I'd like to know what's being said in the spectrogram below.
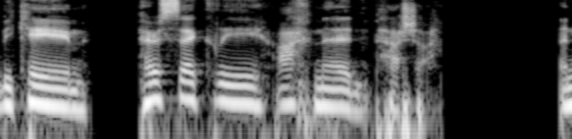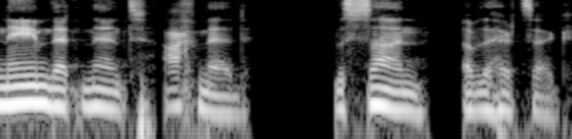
became Hersekli Ahmed Pasha, a name that meant Ahmed, the son of the Herzeg.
